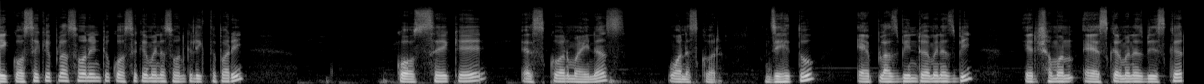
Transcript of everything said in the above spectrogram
এই cosec A plus one into cosec A minus ওয়ানকে লিখতে পারি। Cosec A square minus one square যেহেতু A plus B into A minus B এর সমান A square minus B square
